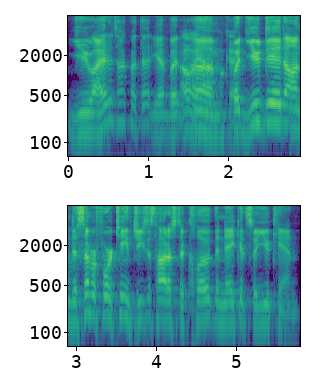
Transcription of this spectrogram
You, I didn't talk about that yet, but Oh, yeah, um, okay. but you did on December fourteenth. Jesus taught us to clothe the naked, so you can.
